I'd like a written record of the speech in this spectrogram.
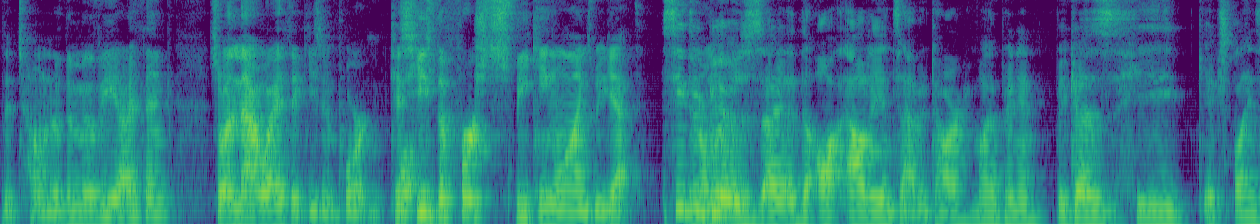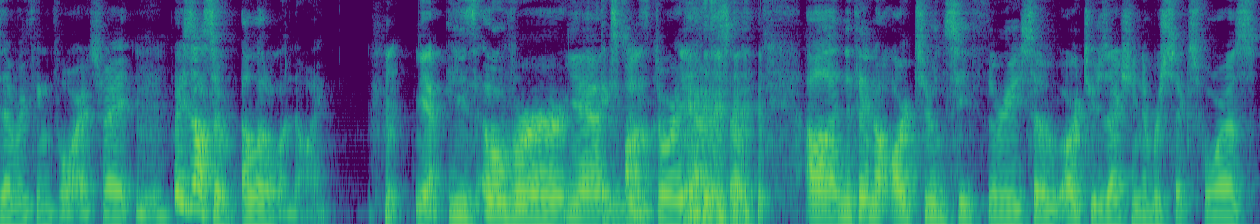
the tone of the movie. I think so. In that way, I think he's important because Well- he's the first speaking lines we get. C3PO is uh, the audience avatar, in my opinion, because he explains everything for us, right? Mhm. But he's also a little annoying. Yeah. He's over Yeah, expository. a- yeah. So, uh, Nathaniel R2 and C3. So R2 is actually number six for us.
